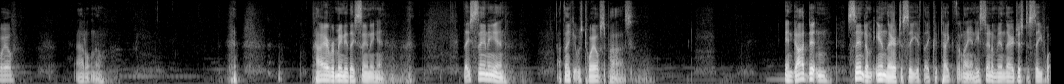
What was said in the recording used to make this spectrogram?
12? I don't know. However many they sent in they sent in, I think it was 12 spies. And God didn't send them in there to see if they could take the land. He sent them in there just to see what,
